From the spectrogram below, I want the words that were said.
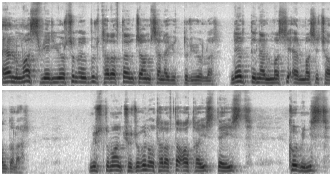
elmas veriyorsun, öbür taraftan cam sana yutturuyorlar. Nereden elması? Elması çaldılar. Müslüman çocuğun o tarafta ateist, deist, komünist,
